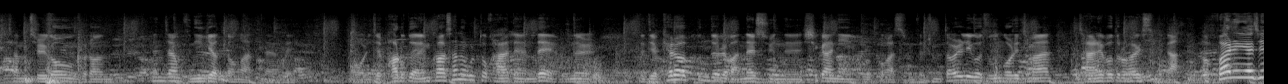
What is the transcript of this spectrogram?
참 즐거운 그런 현장 분위기였던 것 같아요 네. 어, 이제 바로 또 엠카 산옥을 또 가야 되는데 오늘 드디어 캐럿 분들을 만날 수 있는 시간이 올 것 같습니다 좀 떨리고 두근거리지만 잘 해보도록 하겠습니다 어, 파이팅 해야지!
